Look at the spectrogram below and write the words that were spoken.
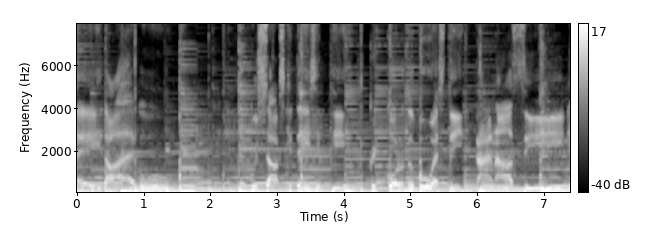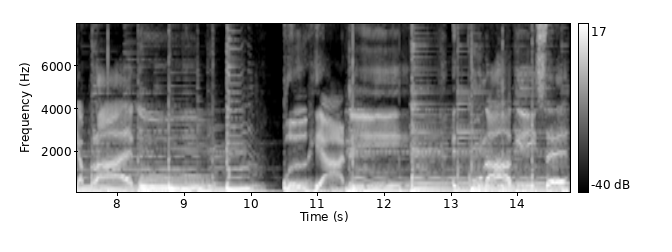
neid aegu. kui saakski teisiti, kõik kordub uuesti täna, siin ja praegu. põhjani, kunagi see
